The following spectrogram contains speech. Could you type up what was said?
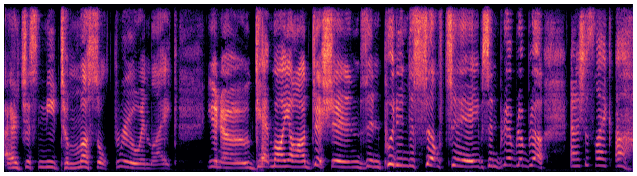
I just need to muscle through and like you know get my auditions and put in the self tapes and blah blah blah. And it's just like ugh.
